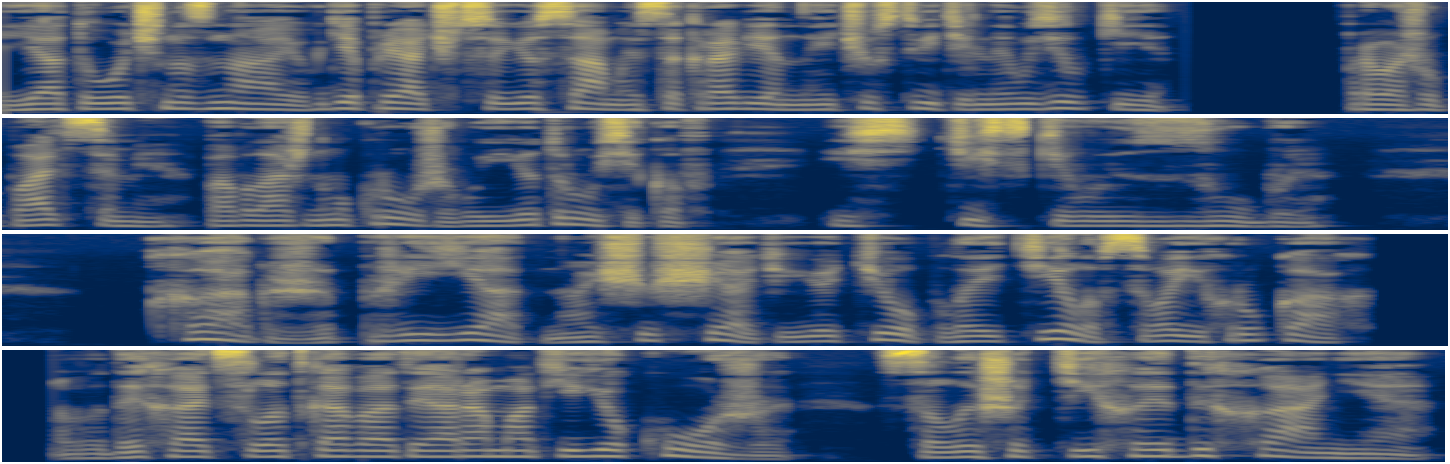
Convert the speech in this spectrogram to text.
Я точно знаю, где прячутся ее самые сокровенные чувствительные узелки. Провожу пальцами по влажному кружеву ее трусиков и стискиваю зубы. Как же приятно ощущать ее теплое тело в своих руках, вдыхать сладковатый аромат ее кожи, слышать тихое дыхание.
